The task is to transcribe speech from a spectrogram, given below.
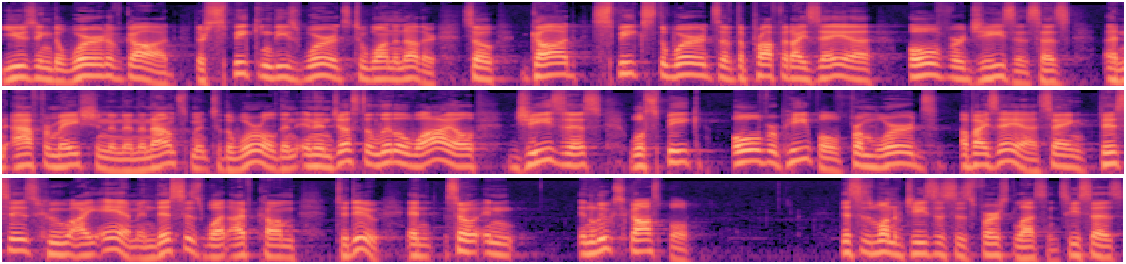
using the Word of God. They're speaking these words to one another. So God speaks the words of the prophet Isaiah over Jesus as an affirmation and an announcement to the world. And, and in just a little while, Jesus will speak over people from words of Isaiah, saying, This is who I am, and this is what I've come to do. And so in in Luke's gospel, this is one of Jesus' first lessons. He says,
